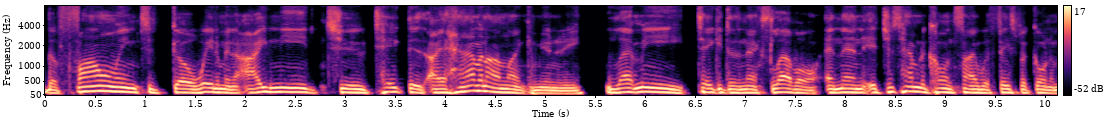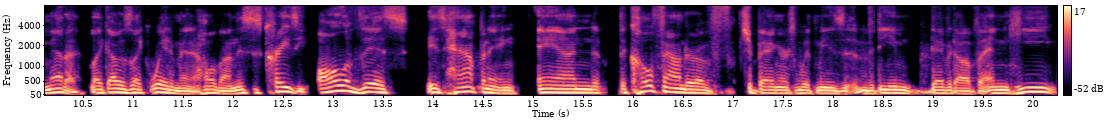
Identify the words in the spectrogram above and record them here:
the following to go, wait a minute, I need to take this. I have an online community let me take it to the next level. And then it just happened to coincide with Facebook going to Meta. Like I was like, wait a minute, hold on, this is crazy. All of this is happening. And the co-founder of Shabangrs with me is Vadim Davidov, and he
